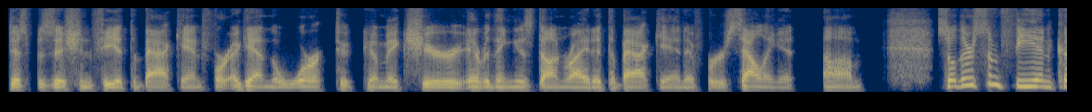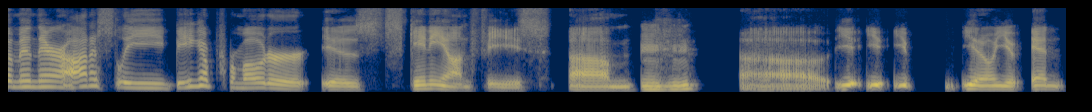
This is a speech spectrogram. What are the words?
disposition fee at the back end for again the work to, to make sure everything is done right at the back end if we're selling it. Um, so there's some fee income in there. Honestly, being a promoter is skinny on fees. Um, mm-hmm. uh, you, you, you, you know, you and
